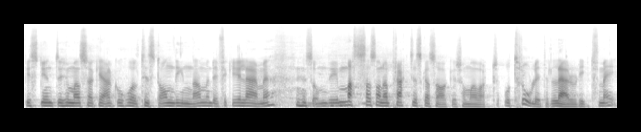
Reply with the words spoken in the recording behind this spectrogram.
Visste ju inte hur man söker alkoholtillstånd innan, men det fick jag ju lära mig. Så det är massa sådana praktiska saker som har varit otroligt lärorikt för mig.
